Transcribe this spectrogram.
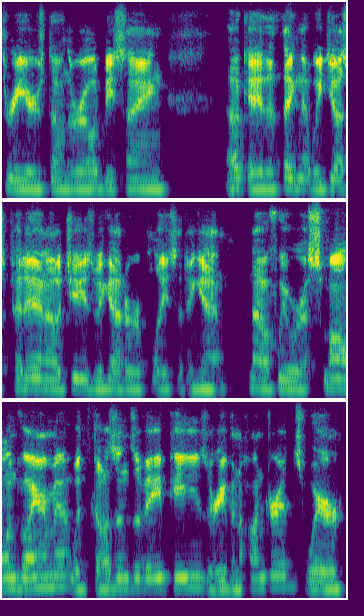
three years down the road be saying, okay, the thing that we just put in, oh, geez, we got to replace it again. Now, if we were a small environment with dozens of APs or even hundreds, where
